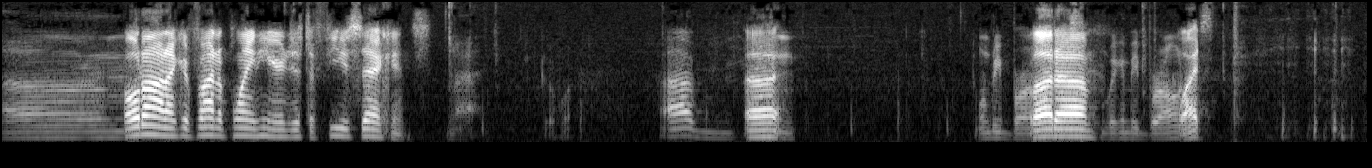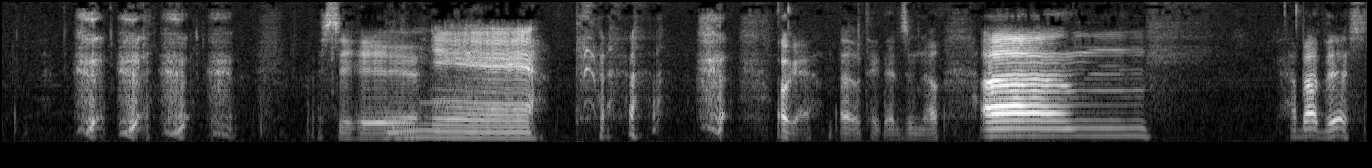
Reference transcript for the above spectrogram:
Um, Hold on, I can find a plane here in just a few seconds. Nah, go for it. Uh, Uh, hmm. wanna be bronze? but, um, we can be bronze. what? Let's see here. Yeah. okay, I'll take that as a no. Um, how about this?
